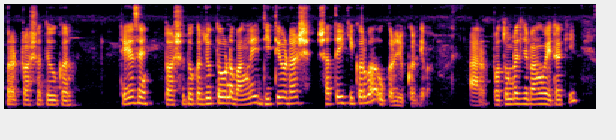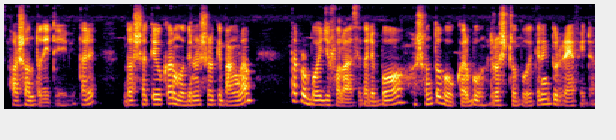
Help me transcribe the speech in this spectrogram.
পরে টর সাথে উকার। ঠিক আছে? টর সাথে উকার যুক্ত করলে বাংলায় দ্বিতীয় দ্বিতীয়টার সাথেই কি করবা? উকার যোগ করে দিবা। আর প্রথমটা যে বাংলা, এটা কি? হসন্ত দিতে হবে। তাহলে দশ সাথে উকার মদিনার স্বরকে বাংলাম তারপর বই যে ফলা আছে, তাহলে ব, হসন্ত ব উকার বু দ্রষ্টব্য এখানে কিন্তু র্যাফ এটা।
